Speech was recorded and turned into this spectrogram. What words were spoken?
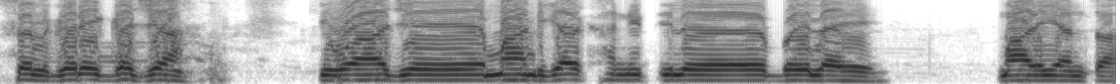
सलगरे गजा किंवा जे मांडग्या खाणीतील बैल आहे माळी यांचा.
